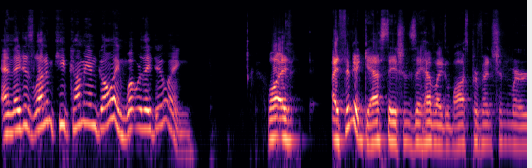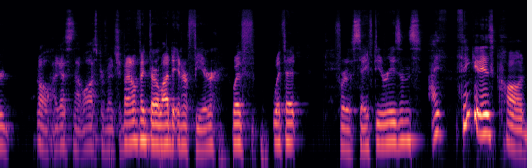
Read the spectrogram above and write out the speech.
and they just let him keep coming and going. What were they doing? Well, I, I think at gas stations they have like loss prevention where, well, I guess it's not loss prevention, but I don't think they're allowed to interfere with with it for safety reasons. I think it is called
